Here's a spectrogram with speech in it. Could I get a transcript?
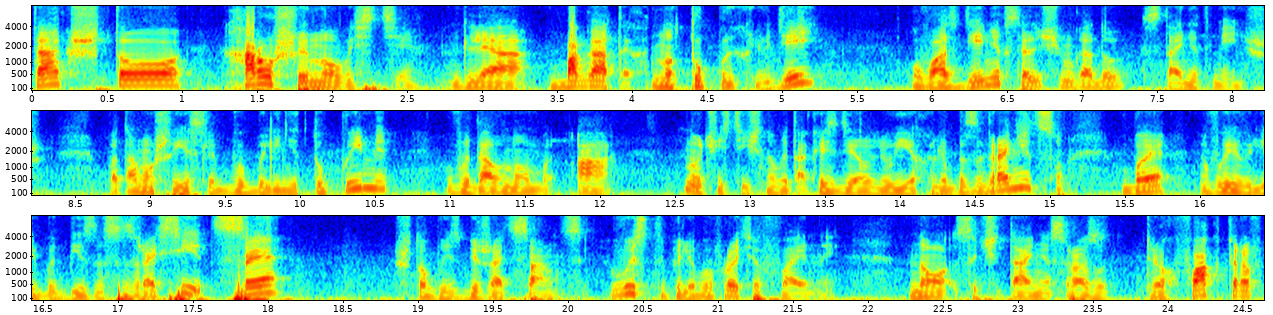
Так что Хорошие новости для богатых, но тупых людей. У вас денег в следующем году станет меньше. Потому что если бы вы были не тупыми, вы давно бы, а, ну, частично вы так и сделали, уехали бы за границу, б, вывели бы бизнес из России, с, чтобы избежать санкций, выступили бы против войны. Но сочетание сразу трех факторов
